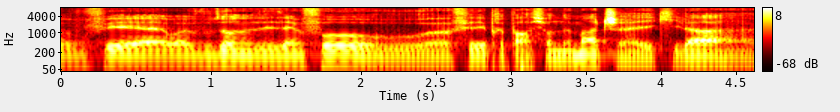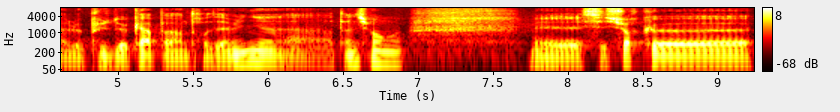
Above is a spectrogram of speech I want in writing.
vous, fait, vous donne des infos ou fait des préparations de match et qu'il a le plus de cap en troisième ligne, attention. Mais c'est sûr que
